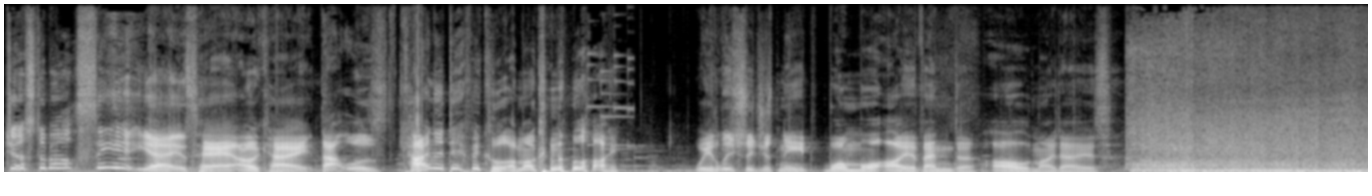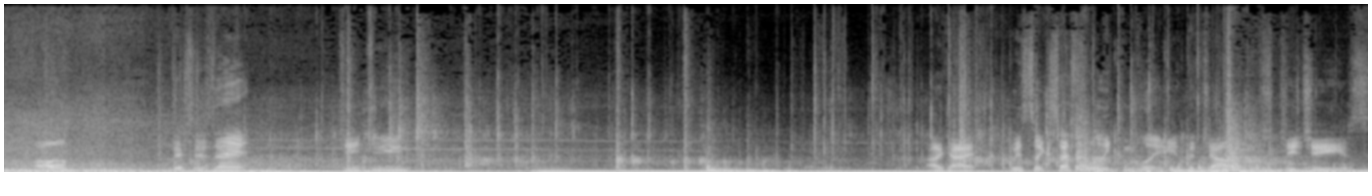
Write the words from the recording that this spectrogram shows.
just about see it. Yeah, it's here. Okay, that was kind of difficult, I'm not gonna lie. We literally just need one more Eye of Ender. Oh my days. Oh, this is it. GG. Okay, we successfully completed the challenge. GG's.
